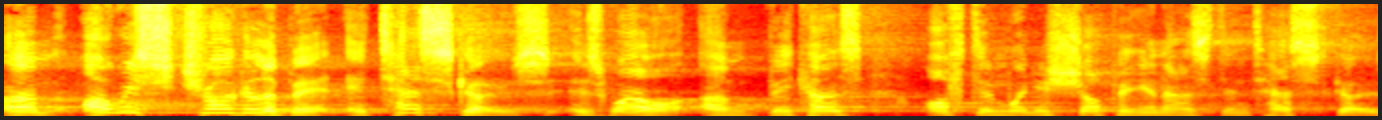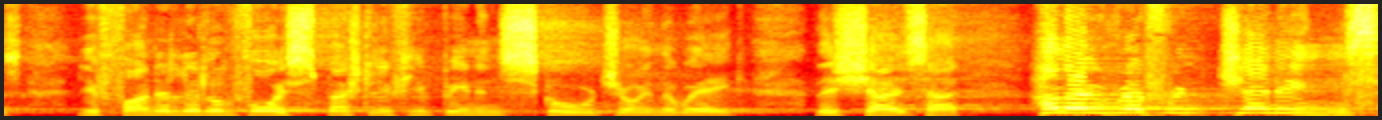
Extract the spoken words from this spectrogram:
Um, I always struggle a bit at Tesco's as well um, because often when you're shopping in Asda and Tesco's, you find a little voice, especially if you've been in school during the week, that shouts out, Hello, Reverend Jennings.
